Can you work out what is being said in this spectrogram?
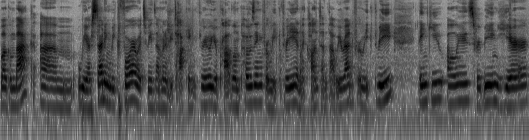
Welcome back. Um, we are starting week four, which means I'm going to be talking through your problem posing for week three and the content that we read for week three. Thank you always for being here.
